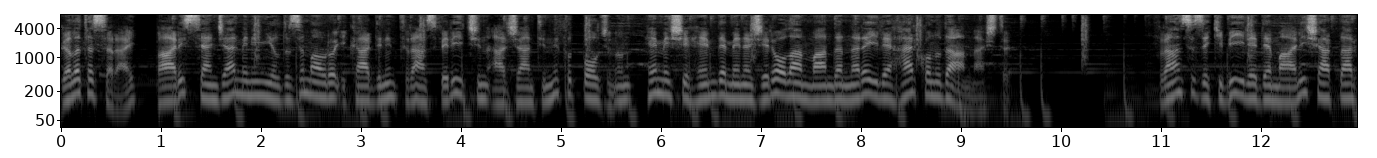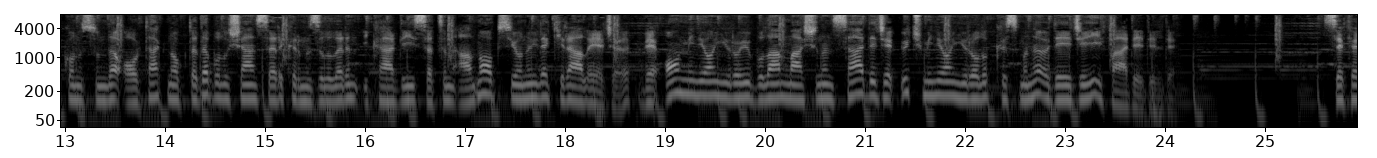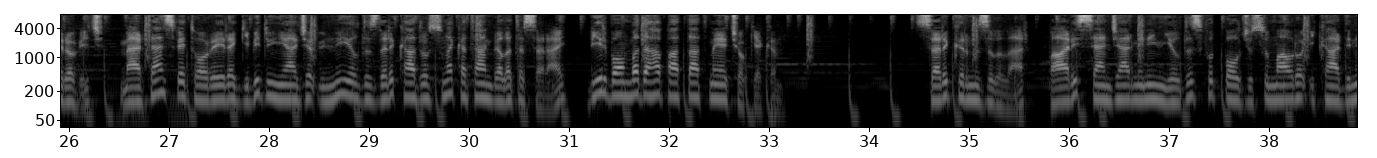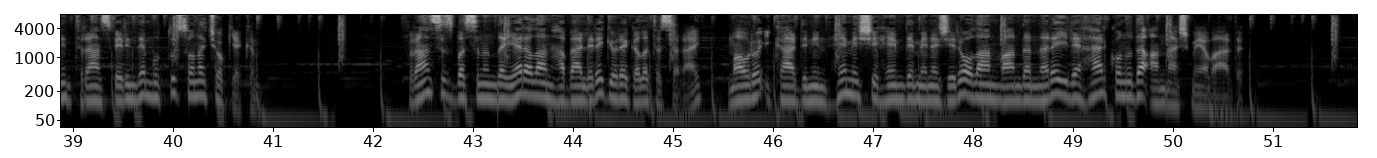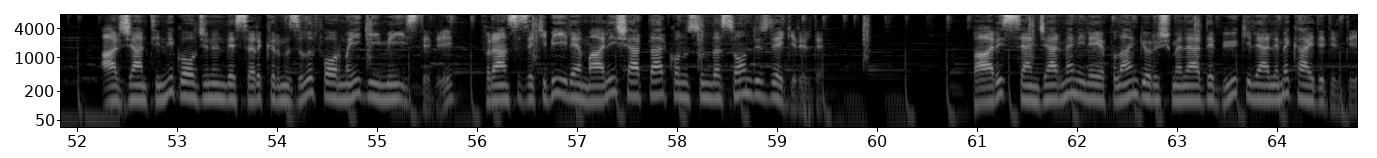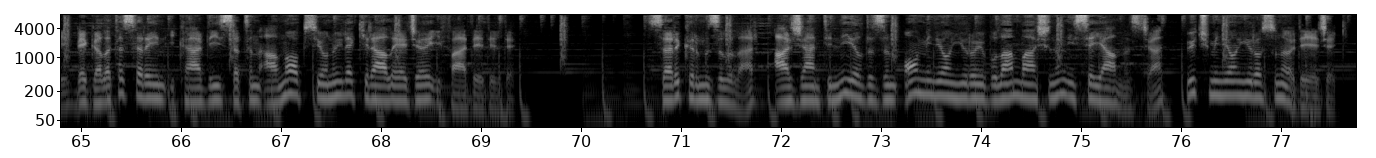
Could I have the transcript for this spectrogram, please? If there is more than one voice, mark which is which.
Speaker 1: Galatasaray, Paris Saint-Germain'in yıldızı Mauro Icardi'nin transferi için Arjantinli futbolcunun hem eşi hem de menajeri olan Vanda Nara ile her konuda anlaştı. Fransız ekibi ile de mali şartlar konusunda ortak noktada buluşan Sarı Kırmızılıların Icardi'yi satın alma opsiyonuyla kiralayacağı ve 10 milyon euroyu bulan maaşının sadece 3 milyon euroluk kısmını ödeyeceği ifade edildi. Seferovic, Mertens ve Torreira gibi dünyaca ünlü yıldızları kadrosuna katan Galatasaray, bir bomba daha patlatmaya çok yakın. Sarı Kırmızılılar, Paris Saint-Germain'in yıldız futbolcusu Mauro Icardi'nin transferinde mutlu sona çok yakın. Fransız basınında yer alan haberlere göre Galatasaray, Mauro Icardi'nin hem eşi hem de menajeri olan Vanda Nara ile her konuda anlaşmaya vardı. Arjantinli golcünün de sarı kırmızılı formayı giymeyi istediği, Fransız ekibi ile mali şartlar konusunda son düzlüğe girildi. Paris Saint-Germain ile yapılan görüşmelerde büyük ilerleme kaydedildiği ve Galatasaray'ın Icardi'yi satın alma opsiyonuyla kiralayacağı ifade edildi. Sarı Kırmızılılar, Arjantinli yıldızın 10 milyon euroyu bulan maaşının ise yalnızca 3 milyon eurosunu ödeyecek.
